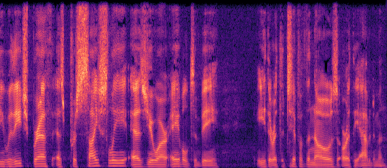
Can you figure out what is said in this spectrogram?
Be with each breath as precisely as you are able to be, either at the tip of the nose or at the abdomen.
